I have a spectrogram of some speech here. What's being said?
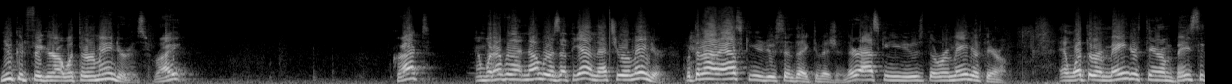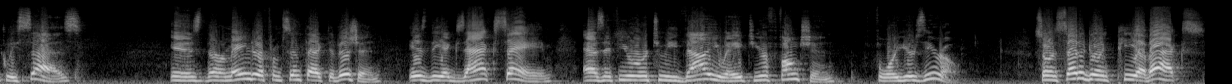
you could figure out what the remainder is, right? Correct? And whatever that number is at the end, that's your remainder. But they're not asking you to do synthetic division. They're asking you to use the remainder theorem. And what the remainder theorem basically says is the remainder from synthetic division is the exact same as if you were to evaluate your function for your 0. So instead of doing p of x,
